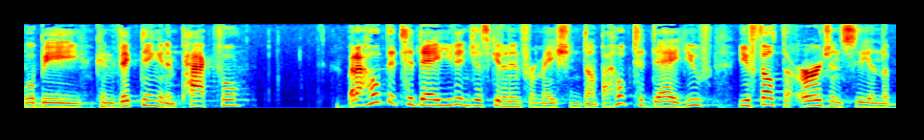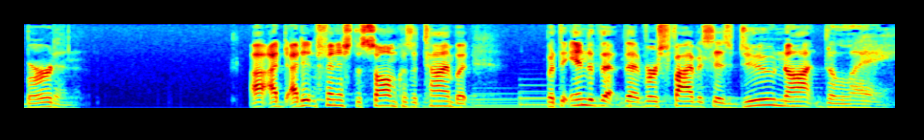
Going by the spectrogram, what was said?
will be convicting and impactful. But I hope that today you didn't just get an information dump. I hope today you've, you felt the urgency and the burden. I, I, I didn't finish the psalm because of time, but, but the end of that, that verse 5, it says, Do not delay.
